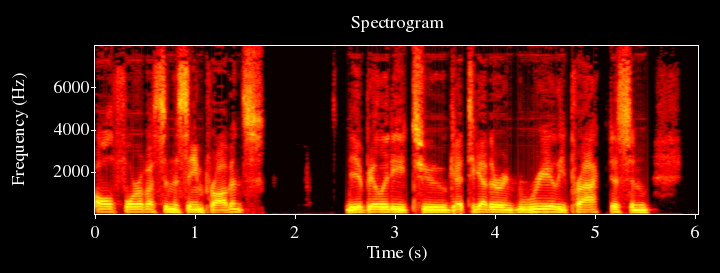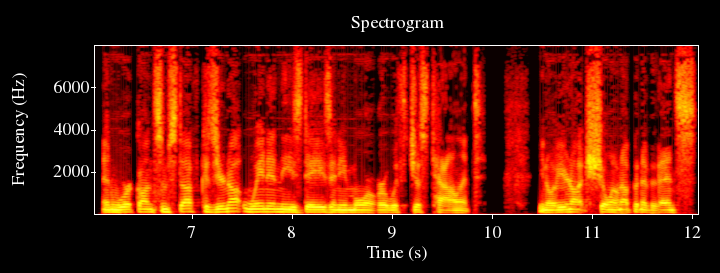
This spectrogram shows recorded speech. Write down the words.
all four of us in the same province, the ability to get together and really practice and, and work on some stuff because you're not winning these days anymore with just talent. You know, you're not showing up in events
